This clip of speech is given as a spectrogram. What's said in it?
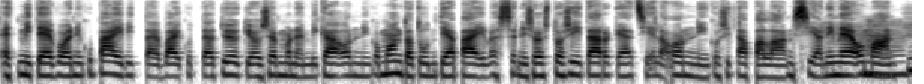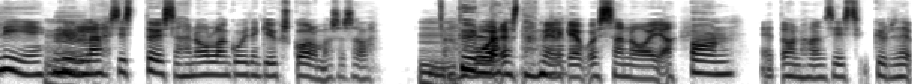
että miten voi niin päivittäin vaikuttaa. Ja työkin on semmoinen, mikä on niin monta tuntia päivässä, niin se olisi tosi tärkeää, että siellä on niin sitä balanssia nimenomaan. Mm. Niin, mm. kyllä. Siis töissähän ollaan kuitenkin yksi kolmasosa mm. vuodesta melkein voisi sanoa. Ja, on. Että onhan siis, kyllä se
